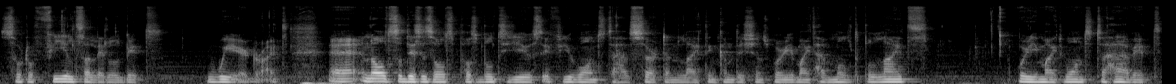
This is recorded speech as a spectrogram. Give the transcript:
sort of feels a little bit weird, right? Uh, and also this is also possible to use if you want to have certain lighting conditions where you might have multiple lights, where you might want to have it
